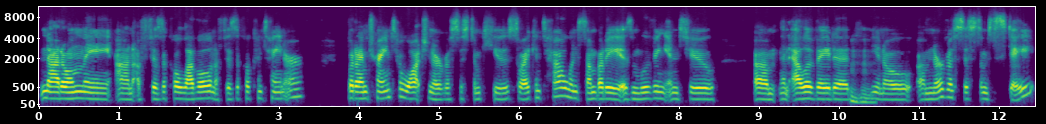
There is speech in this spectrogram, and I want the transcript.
not only on a physical level in a physical container, but I'm trying to watch nervous system cues so I can tell when somebody is moving into um, an elevated, mm -hmm. you know, um, nervous system state.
